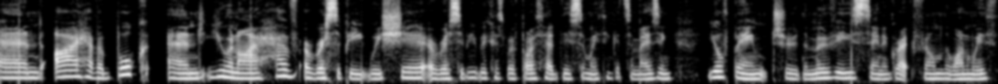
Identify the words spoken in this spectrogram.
And I have a book, and you and I have a recipe. We share a recipe because we've both had this and we think it's amazing. You've been to the movies, seen a great film, the one with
